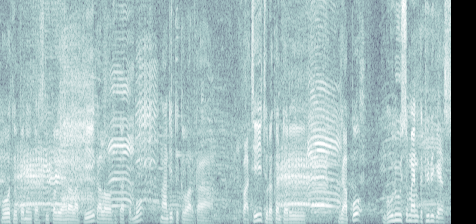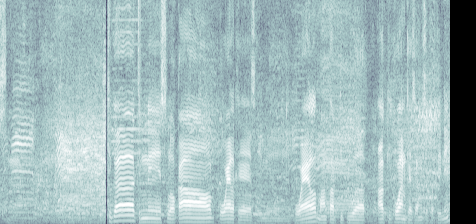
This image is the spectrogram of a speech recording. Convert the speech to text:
Oh bapak ini guys dipelihara lagi. Kalau sudah gemuk nanti dikeluarkan. Pak Ji juragan dari Gapuk Bulu Semen Kediri guys juga jenis lokal poel guys ini. Poel mantap dibuat akikuan guys yang seperti ini.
